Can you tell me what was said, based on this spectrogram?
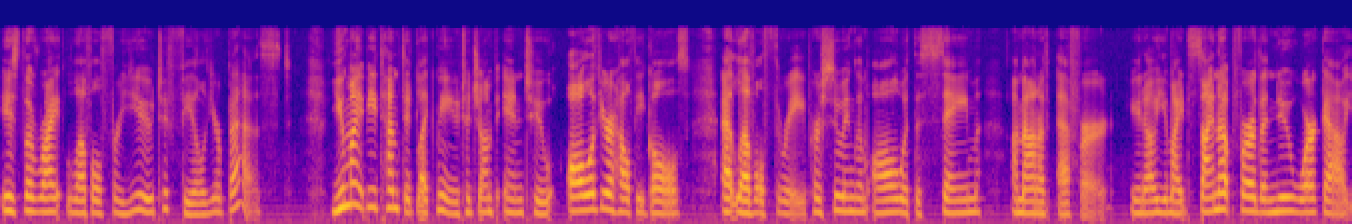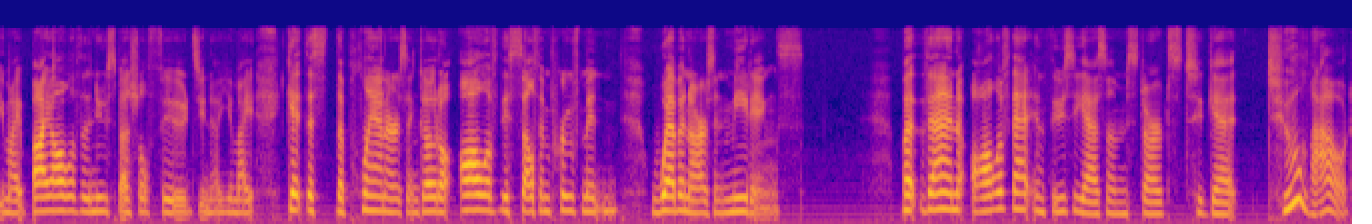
is the right level for you to feel your best? You might be tempted, like me, to jump into all of your healthy goals at level three, pursuing them all with the same amount of effort. You know, you might sign up for the new workout. You might buy all of the new special foods. You know, you might get this, the planners and go to all of the self improvement webinars and meetings. But then all of that enthusiasm starts to get too loud.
